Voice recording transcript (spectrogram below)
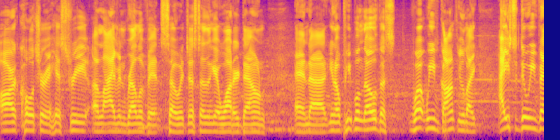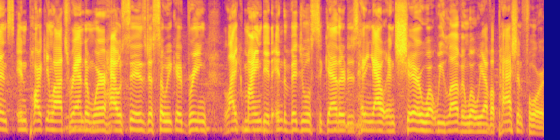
our culture and history alive and relevant, so it just doesn't get watered down. And uh, you know, people know this what we've gone through. Like I used to do events in parking lots, random warehouses, just so we could bring like-minded individuals together to just hang out and share what we love and what we have a passion for,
